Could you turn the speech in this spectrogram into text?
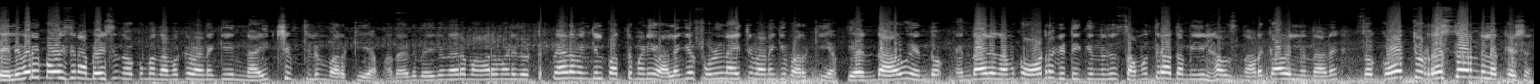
ഡെലിവറി ബോയ്സിനെ അപേക്ഷിച്ച് നോക്കുമ്പോൾ നമുക്ക് വേണമെങ്കിൽ നൈറ്റ് ഷിഫ്റ്റിലും വർക്ക് ചെയ്യാം. അതായത് വൈകുന്നേരം ആറ് മണി തൊട്ട് വേണമെങ്കിൽ പത്ത് മണിയോ അല്ലെങ്കിൽ ഫുൾ നൈറ്റ് വേണമെങ്കിൽ വർക്ക് ചെയ്യാം. എന്താവും എന്തോ എന്തായാലും നമുക്ക് ഓർഡർ കിട്ടിയിരിക്കുന്നത് സമുദ്ര ദ മീൽ ഹൗസ് നടക്കാവിൽ നിന്നാണ്. So go to restaurant location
